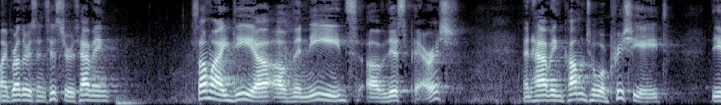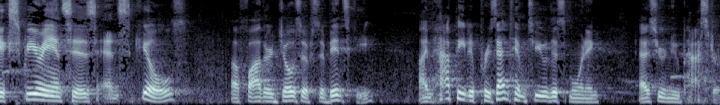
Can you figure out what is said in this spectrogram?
my brothers and sisters, having some idea of the needs of this parish and having come to appreciate the experiences and skills of Father Joseph Zabinski, I'm happy to present him to you this morning as your new pastor.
